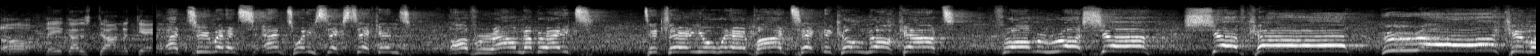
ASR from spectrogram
oh, there he goes down again. at 2 minutes and 26 seconds of round number 8. Declaring your winner by technical knockout from Russia, Shavkat Rakhimov.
